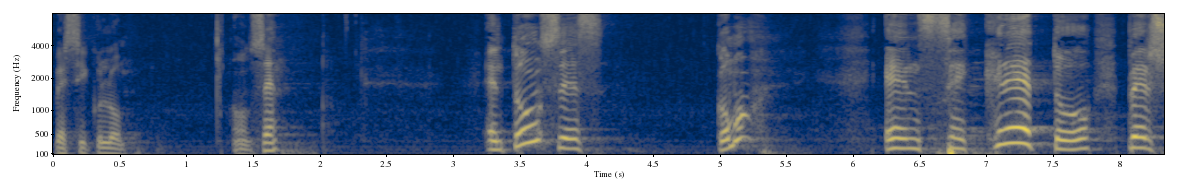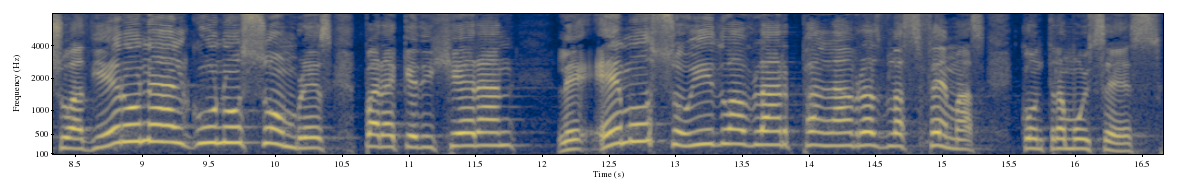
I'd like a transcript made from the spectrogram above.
versículo 11. Entonces, ¿cómo? En secreto persuadieron a algunos hombres para que dijeran, le hemos oído hablar palabras blasfemas contra Moisés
